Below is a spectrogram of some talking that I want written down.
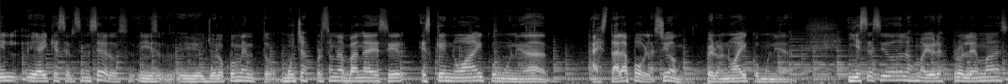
y, hay que ser sinceros, y, y yo lo comento, muchas personas van a decir, es que no hay comunidad, está la población, pero no hay comunidad. Y ese ha sido uno de los mayores problemas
